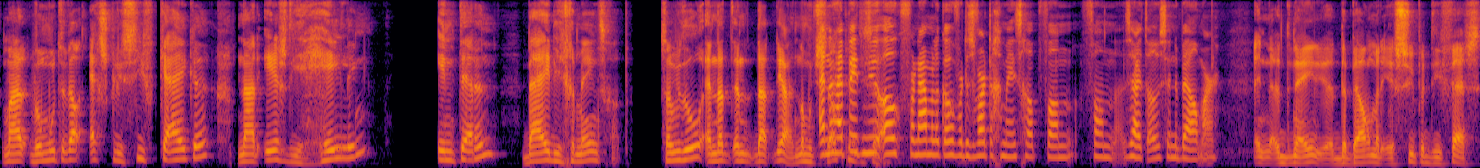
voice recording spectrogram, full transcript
maar we moeten wel exclusief kijken naar eerst die heling intern bij die gemeenschap. Zo ik bedoel? En, dat, en dat, ja, dan moet je En dan heb je het nu ook voornamelijk over de zwarte gemeenschap van, van Zuidoost en de Belmar. En, eh, nee, de Belmer is super divers.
